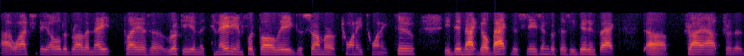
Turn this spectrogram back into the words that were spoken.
I watched the older brother Nate play as a rookie in the Canadian Football League the summer of 2022. He did not go back this season because he did, in fact, uh, try out for the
